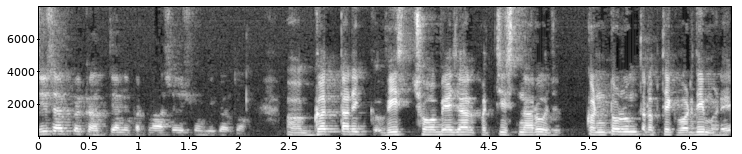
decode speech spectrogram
જી સાહેબ કંઈક હત્યાની ઘટના છે શું વિગતો? ગત તારીખ વીસ છ બે હજાર પચીસના રોજ કંટ્રોલ રૂમ તરફથી એક વર્દી મળે.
